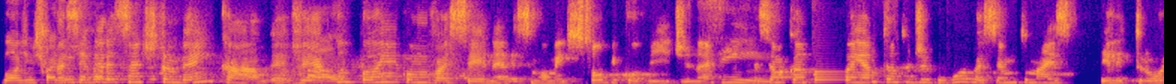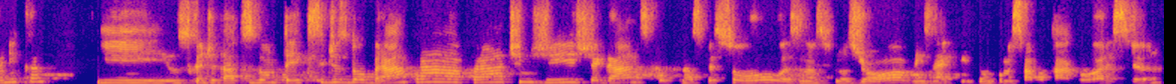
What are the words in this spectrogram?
Bom, a gente faz Vai um ser intervalo... interessante também, Cá, é, ver Fala. a campanha como vai ser, né? Nesse momento sob Covid, né? Sim. Vai ser uma campanha um tanto de rua, vai ser muito mais eletrônica e os candidatos vão ter que se desdobrar para atingir, chegar nas, nas pessoas, nas, nos jovens, né, que vão começar a votar agora esse ano.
